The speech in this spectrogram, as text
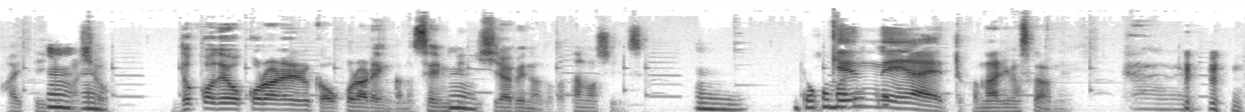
入っていきましょう。うんうんどこで怒られるか怒られへんかの線引き調べるのとか楽しいですよ。うん。どこいまでけんねやえとかなりますからね。う ん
